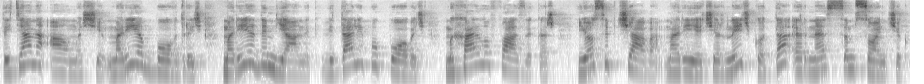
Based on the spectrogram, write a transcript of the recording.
Тетяна Алмаші, Марія Бовдрич, Марія Дем'яник, Віталій Попович, Михайло Фазикаш, Йосип Чава, Марія Черничко та Ернест Самсончик.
